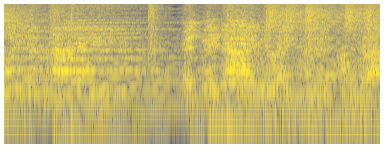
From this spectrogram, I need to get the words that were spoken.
วยอย่างไรเป็นไปได้ด้วยมือของเรา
